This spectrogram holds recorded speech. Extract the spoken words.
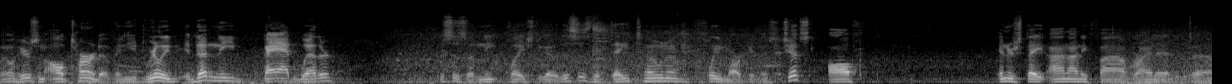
Well, here's an alternative, and you'd really it doesn't need bad weather. This is a neat place to go. This is the Daytona Flea Market, and it's just off Interstate I-95, right at uh,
